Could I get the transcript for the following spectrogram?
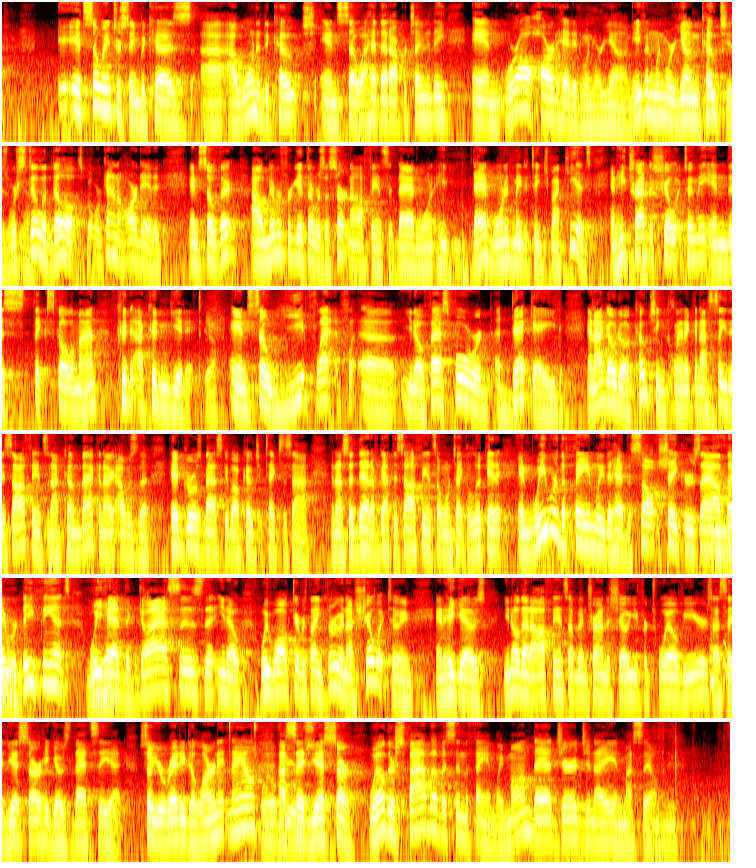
It's so interesting because I, I wanted to coach, and so I had that opportunity. And we're all hard headed when we're young. Even when we're young coaches, we're still adults, but we're kind of hard headed. And so there, I'll never forget there was a certain offense that Dad wanted. He Dad wanted me to teach my kids, and he tried to show it to me. And this thick skull of mine couldn't I couldn't get it. Yeah. And so flat, uh, you know, fast forward a decade, and I go to a coaching clinic, and I see this offense, and I come back, and I, I was the head girls basketball coach at Texas High, and I said, Dad, I've got this offense. I want to take a look at it. And we were the family that had the salt shakers out. They were mm-hmm. defense. We mm-hmm. had the glasses that you know we walked everything through, and I show it to him, and he goes, "You know that offense I've been trying to show you for 12 years?" I said, "Yes, sir." He goes, "That's it. So you're ready to learn it now?" 12 I said, "Yes, sir." Well, there's five of us in the family: mom, dad, Jared, Janae, and myself. Mm-hmm.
